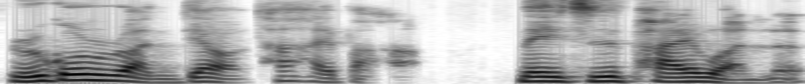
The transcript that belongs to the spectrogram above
如果软掉，他还把那一支拍完了，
